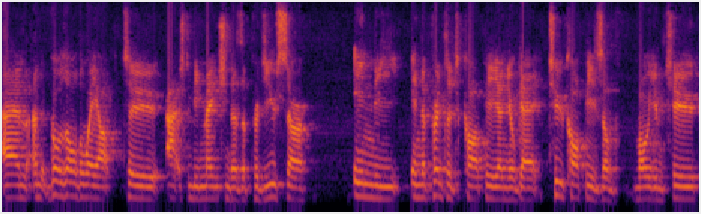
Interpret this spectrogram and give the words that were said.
Um, and it goes all the way up to actually be mentioned as a producer in the in the printed copy, and you'll get two copies of volume two,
